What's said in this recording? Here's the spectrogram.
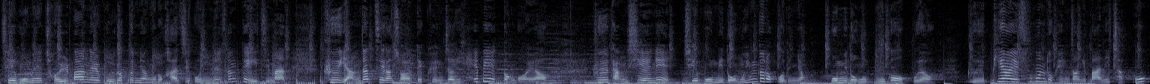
제 몸의 절반을 골격근량으로 가지고 있는 상태이지만 그 양 자체가 저한테 굉장히 헤비했던 거예요. 그 당시에는 제 몸이 너무 힘들었거든요. 몸이 너무 무거웠고요. 그 피하의 수분도 굉장히 많이 찼고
